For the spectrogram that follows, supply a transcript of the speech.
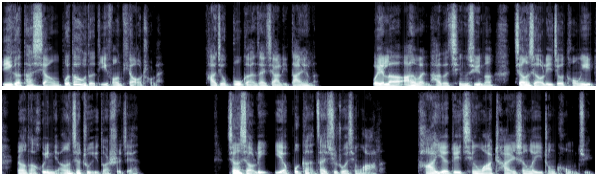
一个她想不到的地方跳出来，她就不敢在家里待了。为了安稳她的情绪呢，蒋小丽就同意让她回娘家住一段时间。蒋小丽也不敢再去捉青蛙了，她也对青蛙产生了一种恐惧。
